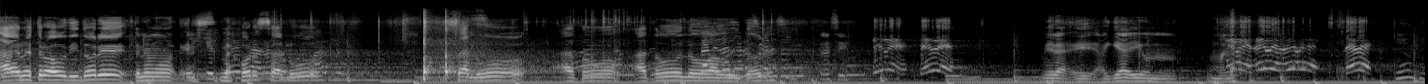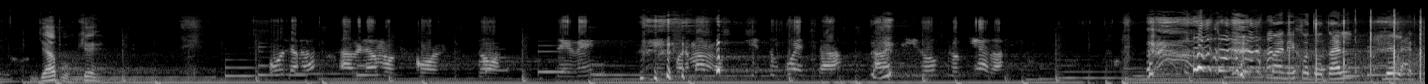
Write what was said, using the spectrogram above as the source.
a nuestros auditores. Tenemos el mejor saludo. Saludo a todos, a todos los auditores. Así. Mira, eh, aquí hay un, un manejo. ¿Qué? Dile. Ya, pues, ¿qué? Hola, hablamos con Don Debe. Le informamos que tu cuenta ha sido bloqueada. Manejo total del arte.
